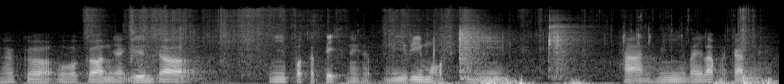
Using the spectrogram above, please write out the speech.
แล้วก็อุปกรณ์อย่างอื่นก็มีปกตินะครับ มีรีโมท มีผ่าน มีใบรับประกันนะครับ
